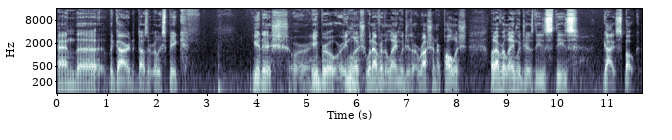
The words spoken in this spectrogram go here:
and the, the guard doesn't really speak Yiddish or Hebrew or English, whatever the languages are, Russian or Polish, whatever languages these, these guys spoke.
